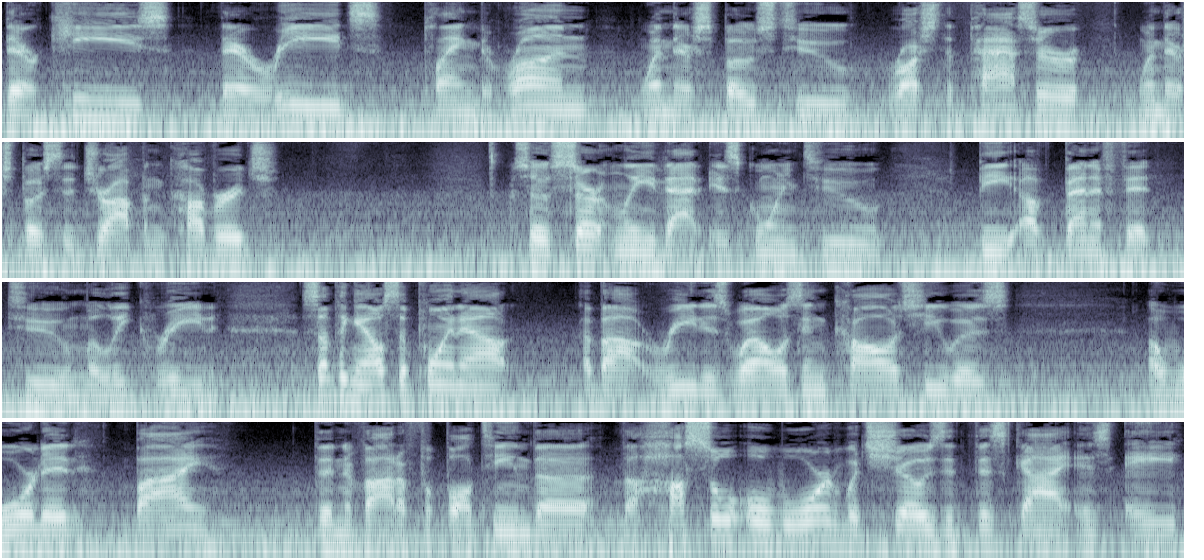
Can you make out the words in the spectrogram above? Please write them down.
their keys, their reads, playing the run, when they're supposed to rush the passer, when they're supposed to drop in coverage. So, certainly, that is going to be of benefit to Malik Reed. Something else to point out about Reed as well is in college, he was awarded by the Nevada football team the, the Hustle Award, which shows that this guy is a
